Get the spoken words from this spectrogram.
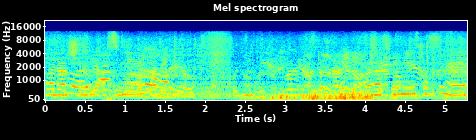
Ale další bude asi někde tady. Ale na stromě už asi ne.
